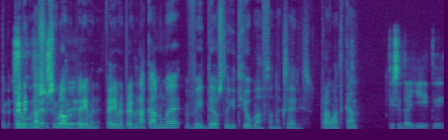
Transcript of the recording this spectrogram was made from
Πρέπει έχω να σου, φτιάξει συγγνώμη, ποτέ περίμενε, περίμενε. Πρέπει Ναι. να κάνουμε βίντεο στο YouTube με αυτό, να ξέρεις. Πραγματικά. τη συνταγή, τι;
